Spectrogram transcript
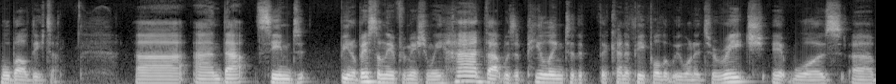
mobile data. Uh, and that seemed, you know, based on the information we had, that was appealing to the, the kind of people that we wanted to reach. It was, uh,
